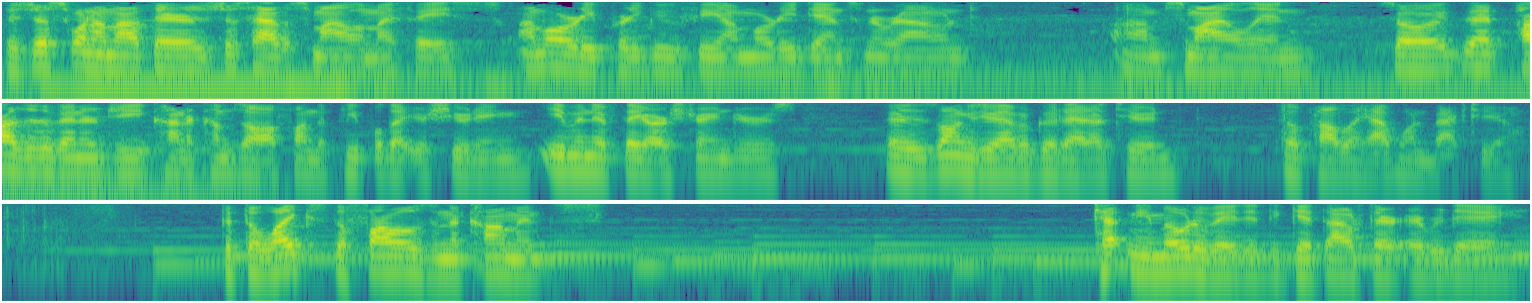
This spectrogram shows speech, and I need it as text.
Is just when I'm out there, is just have a smile on my face. I'm already pretty goofy. I'm already dancing around, um, smiling. So that positive energy kind of comes off on the people that you're shooting, even if they are strangers. As long as you have a good attitude, they'll probably have one back to you. But the likes, the follows, and the comments kept me motivated to get out there every day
